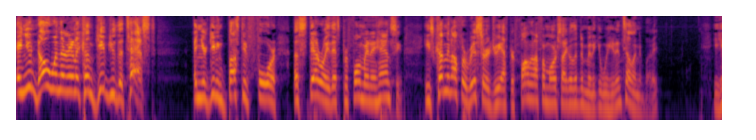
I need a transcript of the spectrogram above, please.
and you know when they're going to come give you the test, and you're getting busted for a steroid that's performance enhancing. He's coming off a wrist surgery after falling off a motorcycle in the Dominican where he didn't tell anybody. He,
